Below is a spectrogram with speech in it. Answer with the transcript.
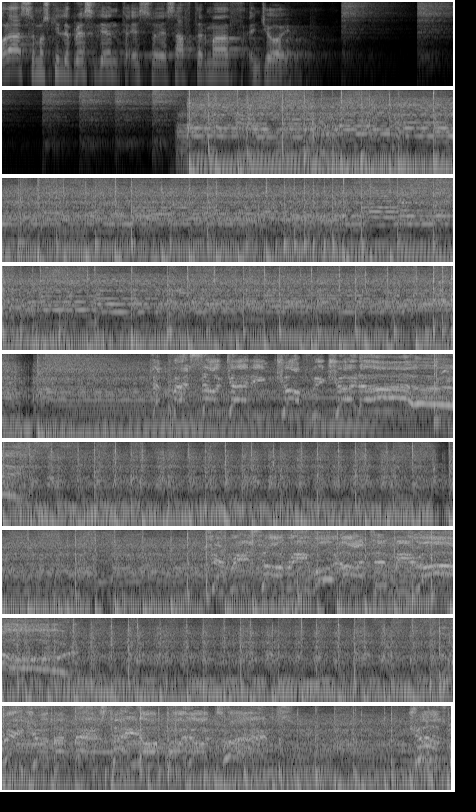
Hola, somos Kill the President, esto es Aftermath, enjoy. The press are getting complicated.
